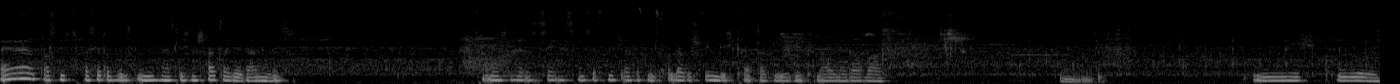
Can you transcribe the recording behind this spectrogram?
Hä? Da ist nichts passiert, obwohl es gegen den hässlichen Schalter gegangen ist. Ich muss jetzt, ich muss jetzt nicht einfach mit voller Geschwindigkeit dagegen knallen oder was? Hm. Nicht cool.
